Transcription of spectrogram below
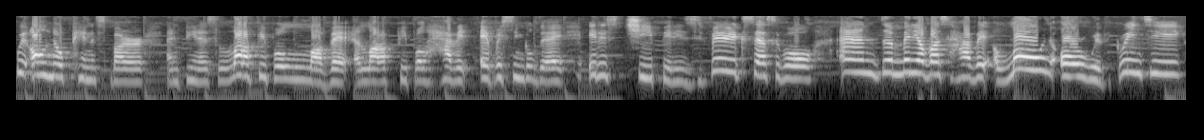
We all know peanuts butter and peanuts. A lot of people love it. A lot of people have it every single day. It is cheap. It is very accessible, and uh, many of us have it alone or with green tea.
